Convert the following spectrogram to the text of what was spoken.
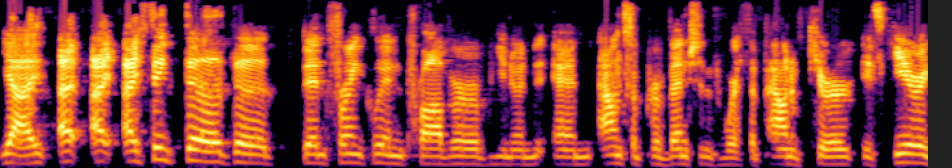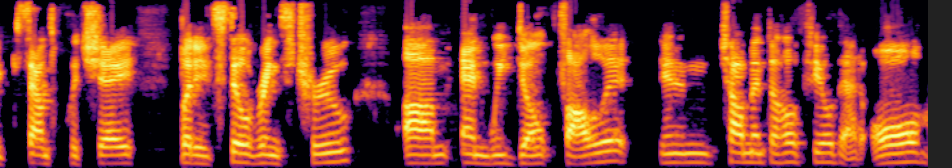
Yeah, I, I, I think the the Ben Franklin proverb, you know, an ounce of prevention is worth a pound of cure is here. It sounds cliche, but it still rings true. Um, and we don't follow it in child mental health field at all.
